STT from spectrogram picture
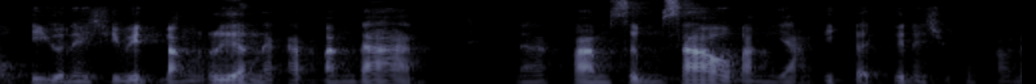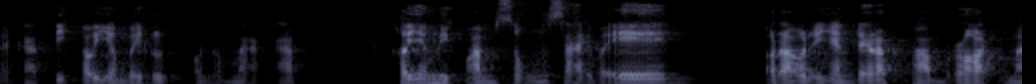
กที่อยู่ในชีวิตบางเรื่องนะครับบางด้านนะความซึมเศร้าบางอย่างที่เกิดขึ้นในชีวิตของเขานะครับ ที่เขายังไม่หลุดพ้นออกมาครับเขายังมีความสงสัยว่าเอ๊ะ เรายังได้รับความรอดไหม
